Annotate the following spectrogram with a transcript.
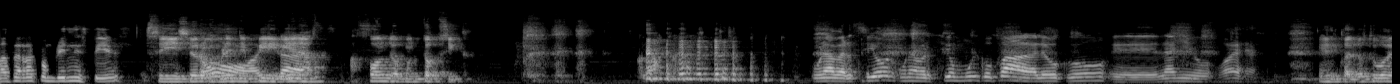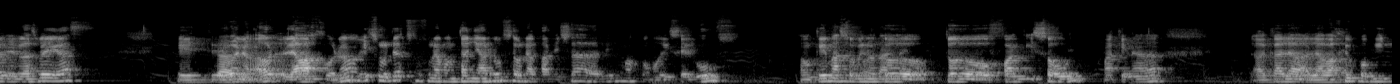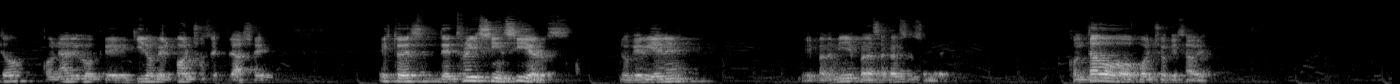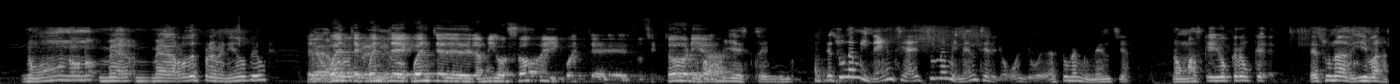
¿va a cerrar con Britney Spears? Sí, cierro con Britney Spears, viene a, fondo con Toxic. una versión, una versión muy copada, loco. Eh, el año. Cuando estuvo en Las Vegas. Este, Bueno, ahora le abajo, ¿no? Eso, eso, es una montaña rusa, una parrillada de ritmos, como dice el Gus aunque más o menos todo, todo funky soul, más que nada. Acá la, bajé un poquito con algo que quiero que el Poncho se explaye. Esto es The Three Sinceres, lo que viene y para mí para sacarse el sombrero. Contá Poncho, que sabe. No, no, no, me, me agarró desprevenido, tío. Pero cuente, cuente, cuente del amigo Joe y cuente sus historias. Este, es una eminencia, es una eminencia, yo, güey, es una eminencia. No más que yo creo que es una diva.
